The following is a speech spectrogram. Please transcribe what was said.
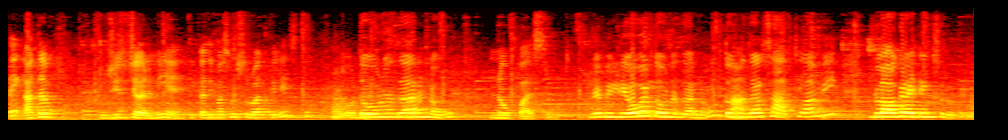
ते आता तुझी जर्नी आहे ती कधीपासून सुरुवात केलीस तू? दोन हजार नऊ. नऊ. पासून म्हणजे व्हिडिओवर दोन हजार नऊ दोन हजार सातला मी ब्लॉग रायटिंग सुरू केलं.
